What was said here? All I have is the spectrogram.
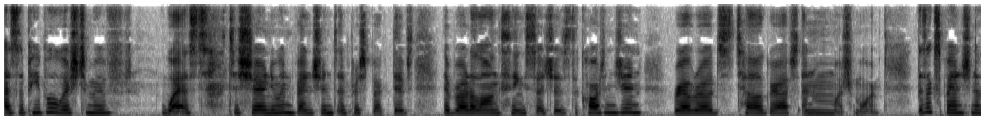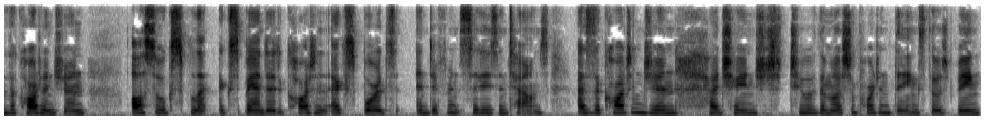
As the people wished to move west to share new inventions and perspectives, they brought along things such as the cotton gin, railroads, telegraphs, and much more. This expansion of the cotton gin also expl- expanded cotton exports in different cities and towns, as the cotton gin had changed two of the most important things, those being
